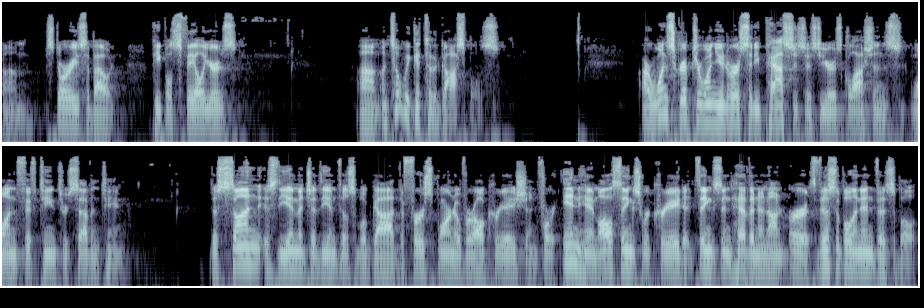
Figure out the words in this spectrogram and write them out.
um, stories about people's failures um, until we get to the Gospels. Our one scripture, one university passage this year is Colossians 1 15 through 17. The Son is the image of the invisible God, the firstborn over all creation. For in him all things were created, things in heaven and on earth, visible and invisible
